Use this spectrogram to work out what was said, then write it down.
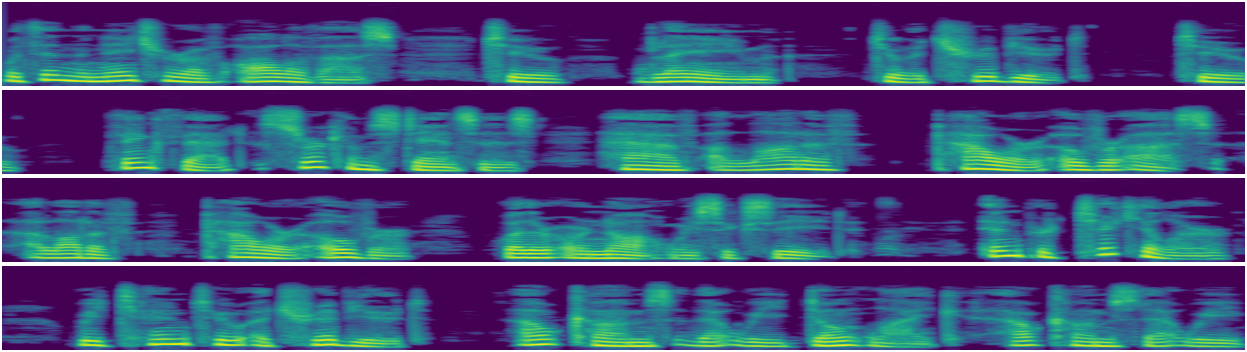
within the nature of all of us to blame, to attribute, to think that circumstances have a lot of power over us, a lot of power over whether or not we succeed. In particular, we tend to attribute outcomes that we don't like, outcomes that we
